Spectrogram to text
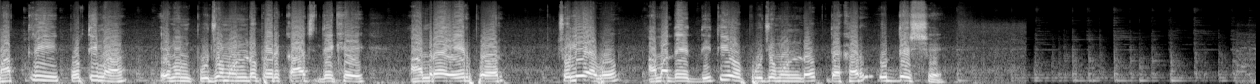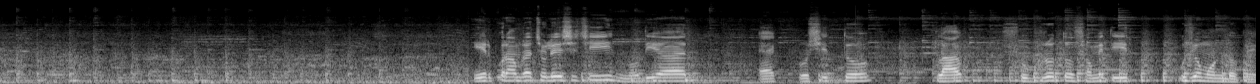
মাতৃ প্রতিমা এবং পুজো মণ্ডপের কাজ দেখে আমরা এরপর চলে যাব আমাদের দ্বিতীয় পুজো মণ্ডপ দেখার উদ্দেশ্যে। এরপর আমরা চলে এসেছি নদিয়ার এক প্রসিদ্ধ ক্লাব সুব্রত সমিতির পুজো মণ্ডপে।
